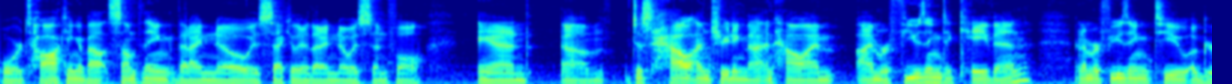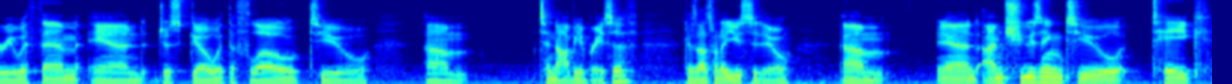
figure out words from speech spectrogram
or talking about something that I know is secular, that I know is sinful, and um, just how I'm treating that and how I'm I'm refusing to cave in and I'm refusing to agree with them and just go with the flow to um, to not be abrasive because that's what I used to do. Um, and I'm choosing to take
